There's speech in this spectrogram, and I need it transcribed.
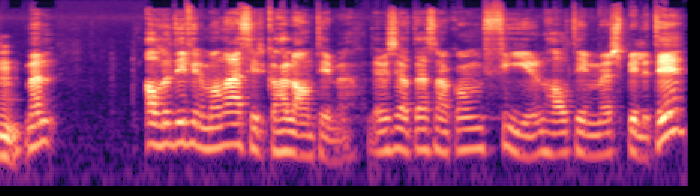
Mm. Men alle de filmene er ca. halvannen time. Det vil si at det er snakk om fire og en halv timers spilletid.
